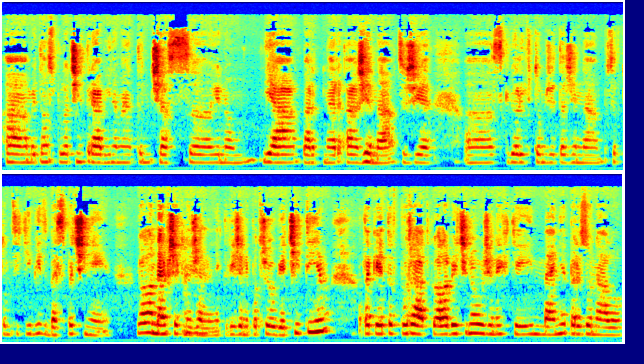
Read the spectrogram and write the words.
A my tam společně trávíme ten čas jenom já, partner a žena, což je skvělý v tom, že ta žena se v tom cítí víc bezpečněji. Jo, ale ne všechny mm-hmm. ženy. Některé ženy potřebují větší tým a tak je to v pořádku, ale většinou ženy chtějí méně personálu,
